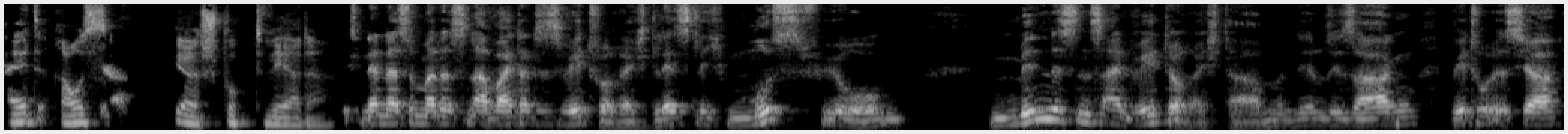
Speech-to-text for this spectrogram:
Feld rausgespuckt ja. werde. Ich nenne das immer das ein erweitertes Vetorecht. Letztlich muss Führung mindestens ein Vetorecht haben, indem sie sagen, Veto ist ja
